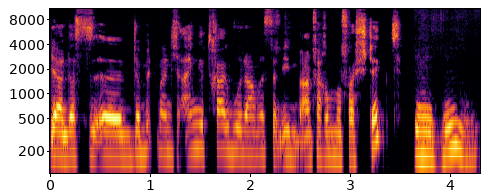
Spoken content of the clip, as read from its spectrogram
Ja, das, äh, damit man nicht eingetragen wurde, haben wir es dann eben einfach immer versteckt. Mhm.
